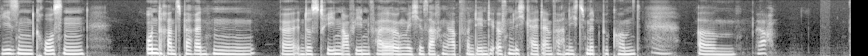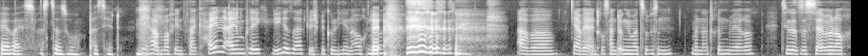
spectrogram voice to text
riesengroßen, untransparenten äh, Industrien auf jeden Fall irgendwelche Sachen ab, von denen die Öffentlichkeit einfach nichts mitbekommt. Ähm, ja, wer weiß, was da so passiert. Wir haben auf jeden Fall keinen Einblick. Wie gesagt, wir spekulieren auch nur. Aber ja, wäre interessant, irgendwie mal zu wissen, wenn man da drin wäre. Beziehungsweise es ist ja immer noch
